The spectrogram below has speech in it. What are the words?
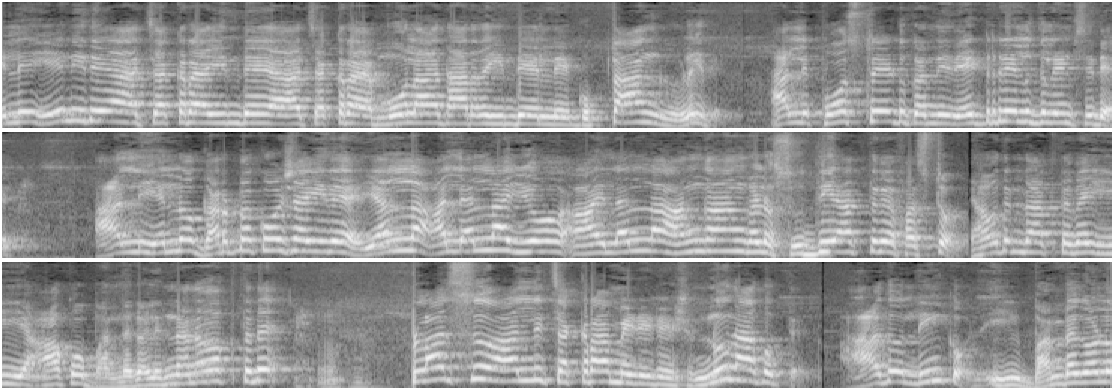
ಇಲ್ಲಿ ಏನಿದೆ ಆ ಚಕ್ರ ಹಿಂದೆ ಆ ಚಕ್ರ ಮೂಲಾಧಾರದ ಹಿಂದೆಯಲ್ಲಿ ಗುಪ್ತಾಂಗಗಳು ಇದೆ. ಅಲ್ಲಿ ಪೋಸ್ಟ್ರೇಡ್ ಬಂದಿದೆ ಎಡ್ರಿಯಲ್ ಗ್ಲೆಂಡ್ಸ್ ಇದೆ. ಅಲ್ಲಿ ಎಲ್ಲೋ ಗರ್ಭಕೋಶ ಇದೆ ಎಲ್ಲ ಅಲ್ಲೆಲ್ಲ ಯೋ ಅಲ್ಲೆಲ್ಲ ಅಂಗಾಂಗಗಳು ಶುದ್ಧಿ ಆಗ್ತವೆ ಫಸ್ಟು ಯಾವುದರಿಂದ ಆಗ್ತವೆ? ಈ ಹಾಕೋ ಬಂಧಗಳಿಂದನೂ ಆಗ್ತದೆ. ಪ್ಲಸ್ ಅಲ್ಲಿ ಚಕ್ರ ಮೆಡಿಟೇಷನ್ನು ಆಗುತ್ತೆ. ಅದು ಲಿಂಕ್ ಈ ಬಂಧಗಳು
